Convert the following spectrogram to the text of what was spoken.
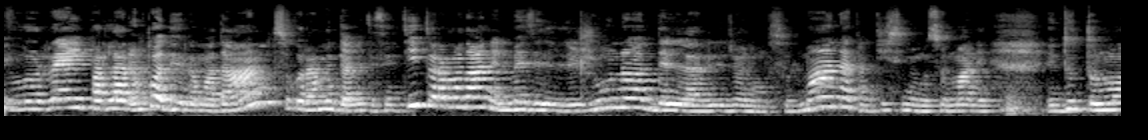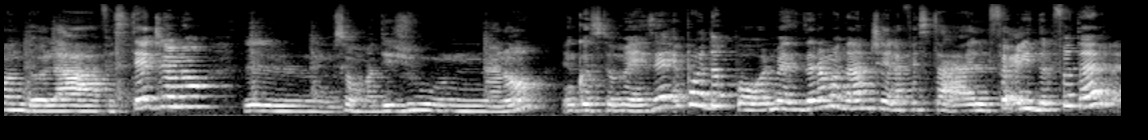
vi vorrei parlare un po' di Ramadan, sicuramente avete sentito Ramadan, è il mese del digiuno della religione musulmana, tantissimi musulmani in tutto il mondo la festeggiano, insomma digiunano in questo mese e poi dopo il mese del Ramadan c'è la festa, il Eid al-Fitr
